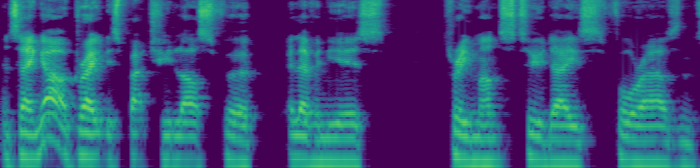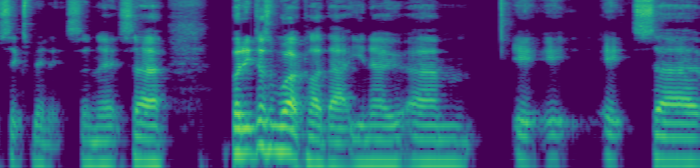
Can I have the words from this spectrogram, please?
and saying oh great this battery lasts for 11 years three months two days four hours and six minutes and it's uh, but it doesn't work like that you know um, it, it it's uh,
